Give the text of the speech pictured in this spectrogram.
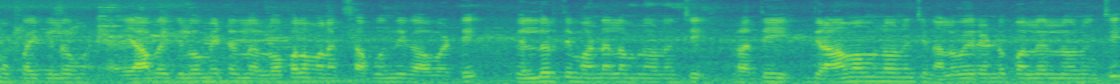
ముప్పై కిలో యాభై కిలోమీటర్ల లోపల మనకు సబ్ ఉంది కాబట్టి వెల్లుర్తి మండలంలో నుంచి ప్రతి గ్రామంలో నుంచి నలభై రెండు పల్లెల్లో నుంచి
